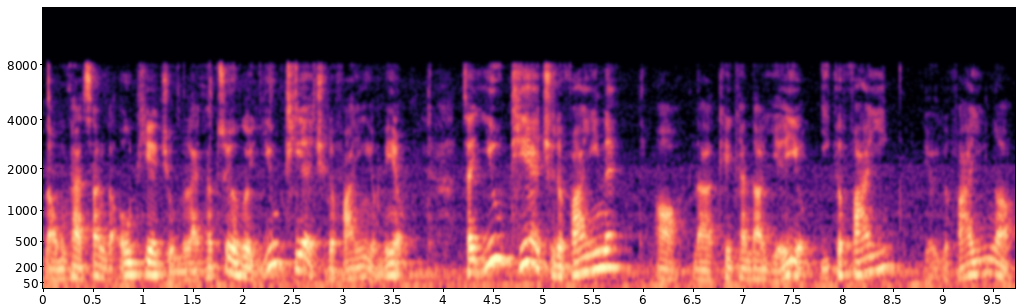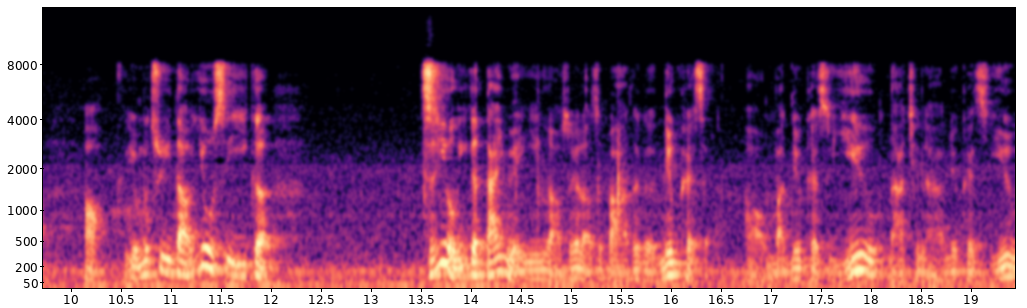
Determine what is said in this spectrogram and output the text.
那我们看上个 O T H，我们来看最后个 U T H 的发音有没有？在 U T H 的发音呢？哦，那可以看到也有一个发音，有一个发音哦，哦，有没有注意到又是一个只有一个单元音啊？所以老师把这个 nucleus，好，我们把 nucleus u 拿进来，nucleus u，u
